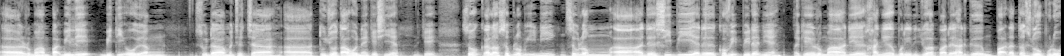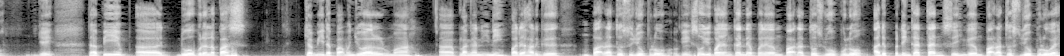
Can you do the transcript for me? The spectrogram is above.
uh, rumah 4 bilik BTO yang sudah mencecah uh, 7 tahun eh Casey eh. Okey. So kalau sebelum ini sebelum uh, ada CB ada COVID period ni eh. Okey rumah dia hanya boleh dijual pada harga 420. Okey. Tapi uh, 2 bulan lepas kami dapat menjual rumah uh, pelanggan ini pada harga 470. Okey. So you bayangkan daripada 420 ada peningkatan sehingga 470 eh.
